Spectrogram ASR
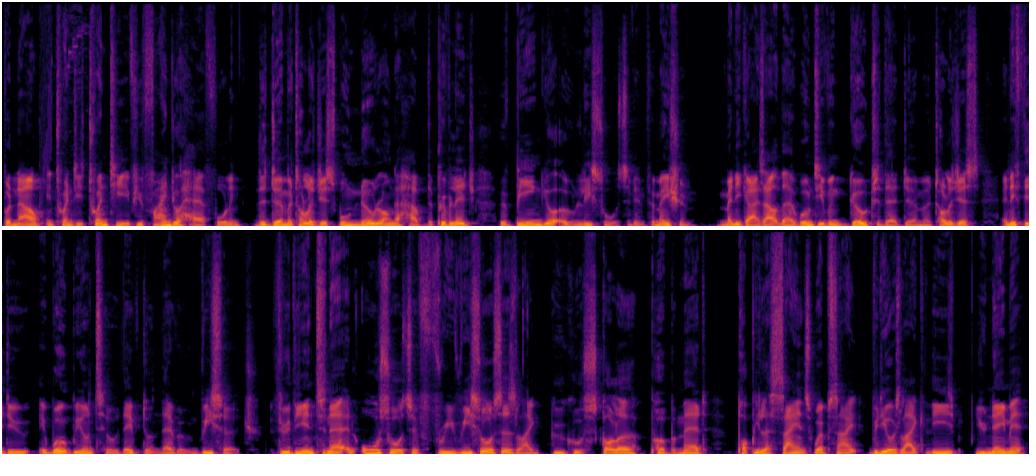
But now, in 2020, if you find your hair falling, the dermatologist will no longer have the privilege of being your only source of information. Many guys out there won't even go to their dermatologist, and if they do, it won't be until they've done their own research. Through the internet and all sorts of free resources like Google Scholar, PubMed, popular science website, videos like these, you name it,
